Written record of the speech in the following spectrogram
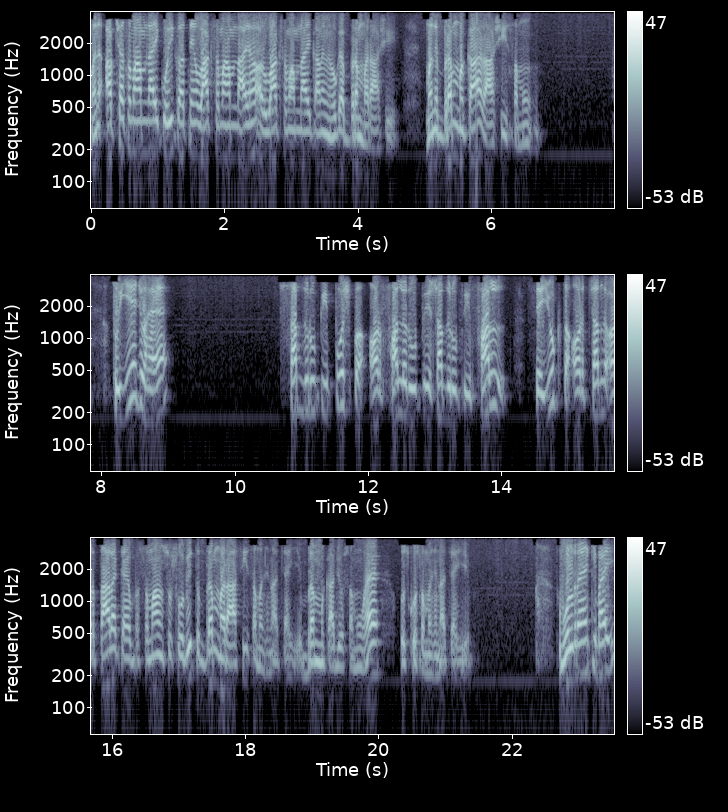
मैंने अक्षर समामनाय को ही कहते हैं, वाक समामनाय, और वाक समामनाय का नाम हो गया ब्रह्म राशि मैंने ब्रह्म का राशि समूह। तो ये जो है शब्द रूपी पुष्प और फल रूपी शब्द रूपी फल से युक्त और चंद्र और तारक समान सुशोभित ब्रह्म राशि समझना चाहिए। ब्रह्म का जो समूह है, उसको समझना चाहिए। तो बोल रहे हैं कि भाई,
